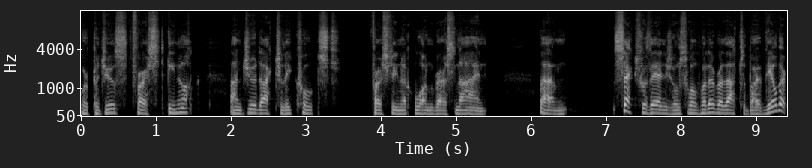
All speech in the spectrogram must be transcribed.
were produced, First Enoch, and Jude actually quotes First Enoch 1, verse 9. Um, sex with angels, well, whatever that's about. The other,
